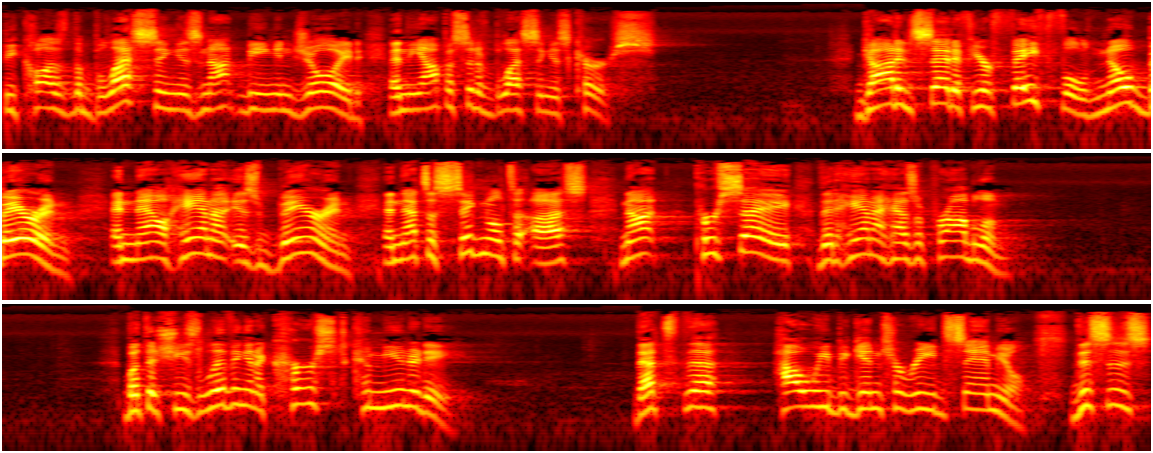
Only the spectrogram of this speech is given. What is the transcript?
because the blessing is not being enjoyed, and the opposite of blessing is curse. God had said, if you're faithful, no barren. And now Hannah is barren. And that's a signal to us, not per se that Hannah has a problem, but that she's living in a cursed community. That's the how we begin to read Samuel. This is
